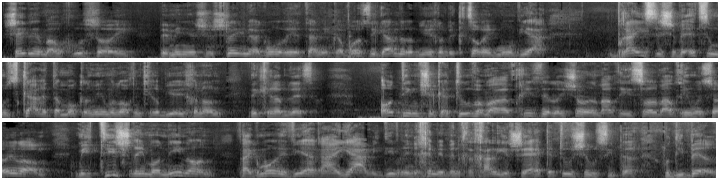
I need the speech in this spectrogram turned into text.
שני למלכוסוי, במיניה של שלימי, הגמור הביאה תני קבוסי, גם לרבי יחנון, בקצור הגמור הביאה ברייסה שבעצם מוזכר את עמוק למי מלוכים כרבי יוחנן וכרב לסר. עוד דין שכתוב, אמר רב חיסדל לא ישון למלכי ישראל מלכי ומסוילום מתשרי מונינון והגמור הביא הראייה מדברי נחמיה בן חכל ישע כתוב שהוא סיפר, הוא דיבר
